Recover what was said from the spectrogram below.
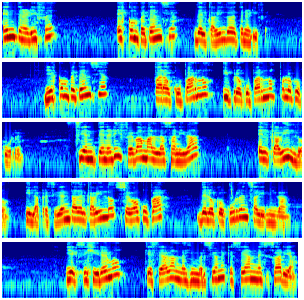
en Tenerife es competencia del Cabildo de Tenerife. Y es competencia para ocuparnos y preocuparnos por lo que ocurre. Si en Tenerife va mal la sanidad, el Cabildo y la presidenta del Cabildo se va a ocupar de lo que ocurre en sanidad. Y exigiremos que se hagan las inversiones que sean necesarias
